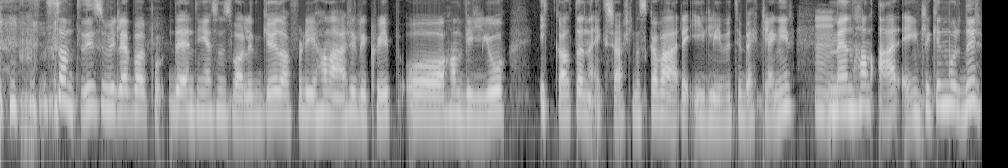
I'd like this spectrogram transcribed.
samtidig så vil jeg bare på, Det er en ting jeg syns var litt gøy, da, fordi han er skikkelig creep, og han vil jo ikke at denne ekskjæresten skal være i livet til Beck lenger. Mm. Men han er egentlig ikke en morder.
